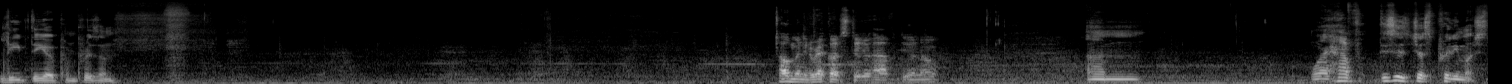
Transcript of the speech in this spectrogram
leave the open prison. how many records do you have do you know Um, well, I have. This is just pretty much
